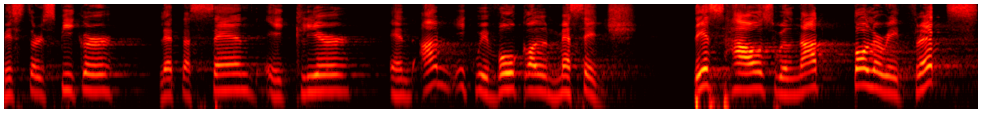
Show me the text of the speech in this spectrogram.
Mr. Speaker, let us send a clear and unequivocal message. This House will not tolerate threats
